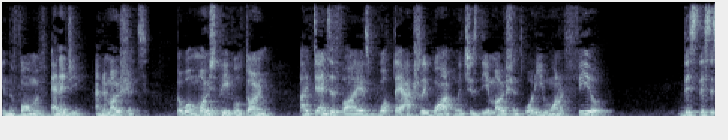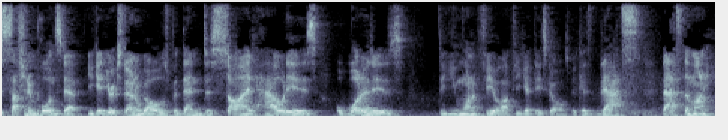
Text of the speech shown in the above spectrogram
in the form of energy and emotions. But what most people don't identify is what they actually want, which is the emotions. What do you want to feel? This, this is such an important step. You get your external goals, but then decide how it is or what it is that you want to feel after you get these goals because that's, that's the money.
